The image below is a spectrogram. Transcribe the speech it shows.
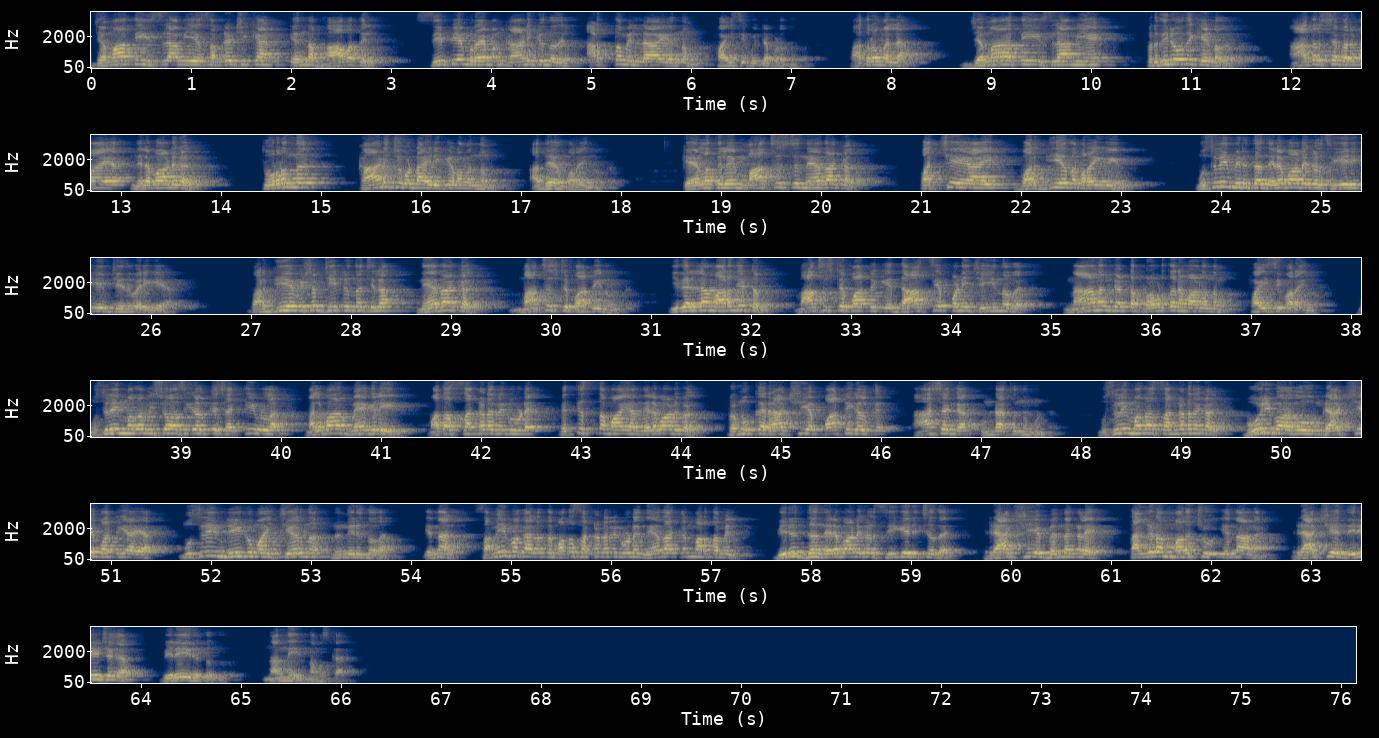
ജമാഅത്തി ഇസ്ലാമിയെ സംരക്ഷിക്കാൻ എന്ന ഭാവത്തിൽ സി പി എം പ്രേമം കാണിക്കുന്നതിൽ അർത്ഥമില്ല എന്നും ഫൈസി കുറ്റപ്പെടുത്തുന്നുണ്ട് മാത്രവുമല്ല ജമാഅത്തി ഇസ്ലാമിയെ പ്രതിരോധിക്കേണ്ടത് ആദർശപരമായ നിലപാടുകൾ തുറന്ന് കാണിച്ചുകൊണ്ടായിരിക്കണമെന്നും അദ്ദേഹം പറയുന്നുണ്ട്. കേരളത്തിലെ മാർക്സിസ്റ്റ് നേതാക്കൾ പച്ചയായി വർഗീയത പറയുകയും മുസ്ലിം വിരുദ്ധ നിലപാടുകൾ സ്വീകരിക്കുകയും ചെയ്തു വരികയാണ്. വർഗീയ വിഷം ചീറ്റുന്ന ചില നേതാക്കൾ മാർക്സിസ്റ്റ് പാർട്ടിയിലുണ്ട്. ഇതെല്ലാം അറിഞ്ഞിട്ടും മാർക്സിസ്റ്റ് പാർട്ടിക്ക് ദാസ്യപ്പണി ചെയ്യുന്നത് നാണം കെട്ട പ്രവർത്തനമാണെന്നും ഫൈസി പറയുന്നു. മുസ്ലിം മതവിശ്വാസികൾക്ക് ശക്തിയുള്ള മലബാർ മേഖലയിൽ മതസംഘടനകളുടെ വ്യത്യസ്തമായ നിലപാടുകൾ പ്രമുഖ രാഷ്ട്രീയ പാർട്ടികൾക്ക് ആശങ്ക ഉണ്ടാക്കുന്നുമുണ്ട്. മുസ്ലിം മത സംഘടനകൾ ഭൂരിഭാഗവും രാഷ്ട്രീയ പാർട്ടിയായ മുസ്ലിം ലീഗുമായി ചേർന്ന് നിന്നിരുന്നത്. എന്നാൽ സമീപകാലത്ത് മതസംഘടനകളുടെ നേതാക്കന്മാർ തമ്മിൽ വിരുദ്ധ നിലപാടുകൾ സ്വീകരിച്ചത് രാഷ്ട്രീയ ബന്ധങ്ങളെ തകിടം മറിച്ചു എന്നാണ് രാഷ്ട്രീയ നിരീക്ഷകർ വിലയിരുത്തുന്നത്. നന്ദി നമസ്കാരം.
